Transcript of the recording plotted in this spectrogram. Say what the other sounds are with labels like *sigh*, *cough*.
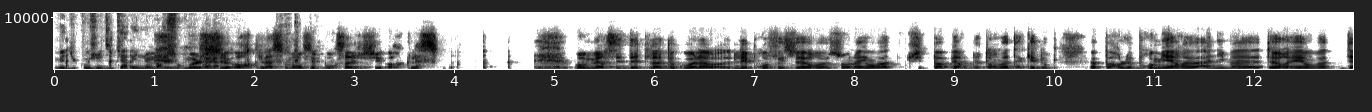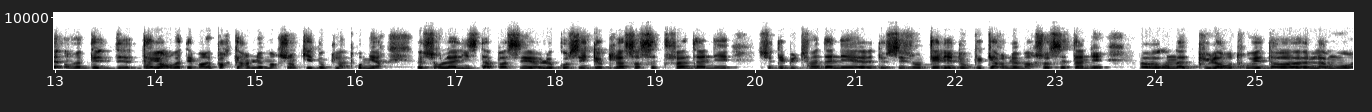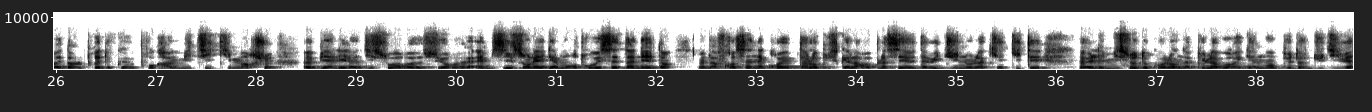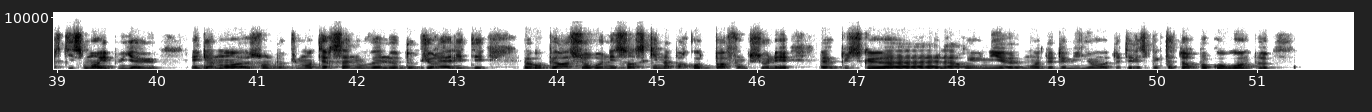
mais du coup, je dis Karine Le Marchand. Moi, je suis hors classement, c'est pour ça, je suis hors classement. Bon, merci d'être là. Donc voilà, les professeurs euh, sont là et on va tout de suite pas perdre de temps. On va attaquer donc euh, par le premier euh, animateur et on va d'ailleurs on va démarrer par Karine Le Marchand qui est donc la première sur la liste à passer le conseil de classe en cette fin d'année, ce début de fin d'année de saison télé. Donc Karine Le Marchand cette année, on a pu la retrouver dans L'amour et dans le prêt, donc programme mythique qui marche bien les lundis soirs sur M6. On l'a également retrouvée cette année dans La France un incroyable talent puisqu'elle a remplacé David Ginola qui a quitté euh, l'émission. Donc voilà, on a pu l'avoir également un peu dans du divertissement. Et puis il y a eu également euh, son documentaire, sa nouvelle docu-réalité euh, Opération Renaissance qui n'a par contre pas fonctionné puisque elle a réuni moins de 2 millions de téléspectateurs. Donc on voit un peu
